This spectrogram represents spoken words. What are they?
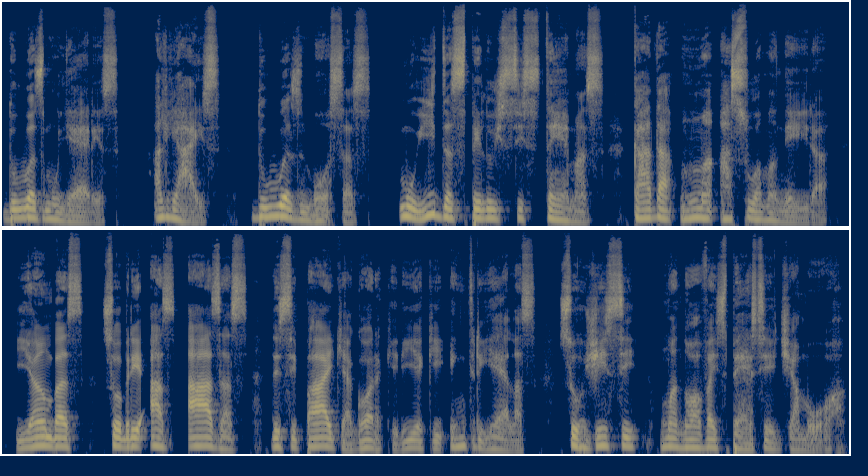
Duas mulheres, aliás, duas moças, moídas pelos sistemas, cada uma à sua maneira, e ambas sobre as asas desse pai que agora queria que entre elas surgisse uma nova espécie de amor.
